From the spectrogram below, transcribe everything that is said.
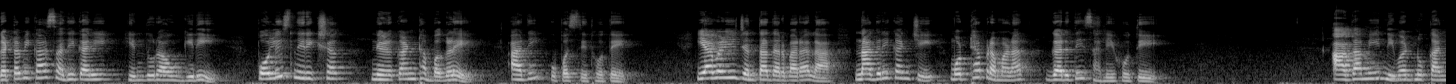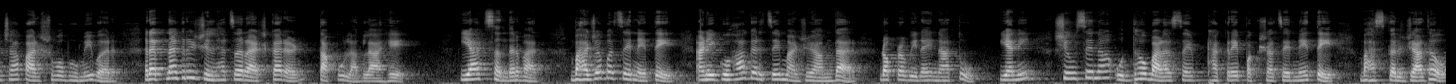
गटविकास अधिकारी हिंदूराव गिरी पोलीस निरीक्षक निळकंठ बगळे आदी उपस्थित होते. यावेळी जनता दरबाराला नागरिकांची मोठ्या प्रमाणात गर्दी झाली होती. आगामी निवडणुकांच्या पार्श्वभूमीवर रत्नागिरी जिल्ह्याचं राजकारण तापू लागलं आहे. याच संदर्भात भाजपचे नेते आणि गुहागरचे माजी आमदार डॉक्टर विनय नातू यांनी शिवसेना उद्धव बाळासाहेब ठाकरे पक्षाचे नेते भास्कर जाधव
